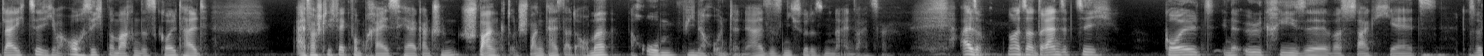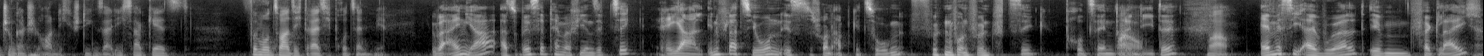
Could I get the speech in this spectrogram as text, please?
gleichzeitig aber auch sichtbar machen, dass Gold halt einfach schlichtweg vom Preis her ganz schön schwankt. Und schwankt heißt halt auch immer nach oben wie nach unten. Ja? Also es ist nicht so, dass es nur eine Einsatzsache Also 1973, Gold in der Ölkrise, was sage ich jetzt? Das wird schon ganz schön ordentlich gestiegen sein. Ich sage jetzt 25, 30 Prozent mehr. Über ein Jahr, also bis September 74, real. Inflation ist schon abgezogen, 55 Prozent Wow. Rendite. Wow. MSCI World im Vergleich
